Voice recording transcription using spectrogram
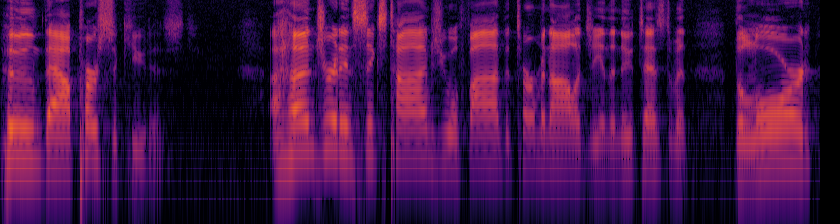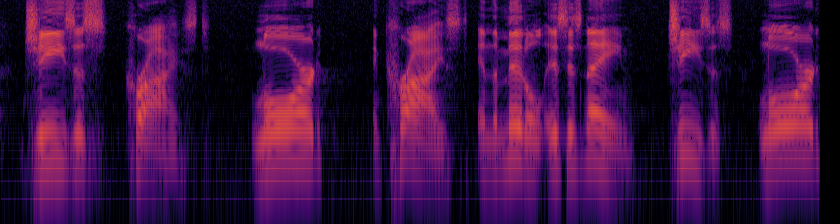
whom thou persecutest. A 106 times you will find the terminology in the New Testament the Lord Jesus Christ. Lord and Christ. In the middle is his name, Jesus. Lord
